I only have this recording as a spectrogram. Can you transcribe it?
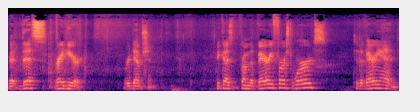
That this right here, redemption. Because from the very first words to the very end,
